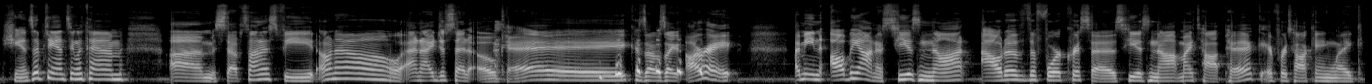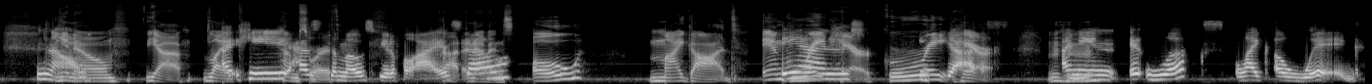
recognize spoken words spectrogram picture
She ends up dancing with him, um, steps on his feet. Oh no. And I just said, okay. Because I was like, all right. I mean, I'll be honest, he is not out of the four Chris's. He is not my top pick if we're talking like, No. you know, yeah, like he Hemsworth. has the most beautiful eyes. Evans. Oh my God. And, And- great hair. Great Yes. hair. I Mhm. mean, it looks like a wig.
